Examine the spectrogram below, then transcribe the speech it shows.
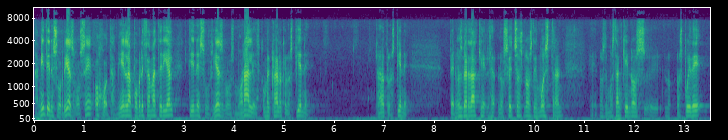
también tiene sus riesgos, ¿eh? ojo, también la pobreza material tiene sus riesgos morales, como claro que los tiene, claro que los tiene, pero es verdad que los hechos nos demuestran, eh, nos demuestran que nos, nos, puede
